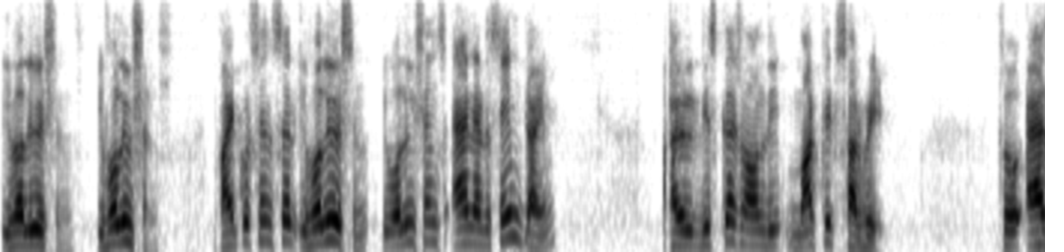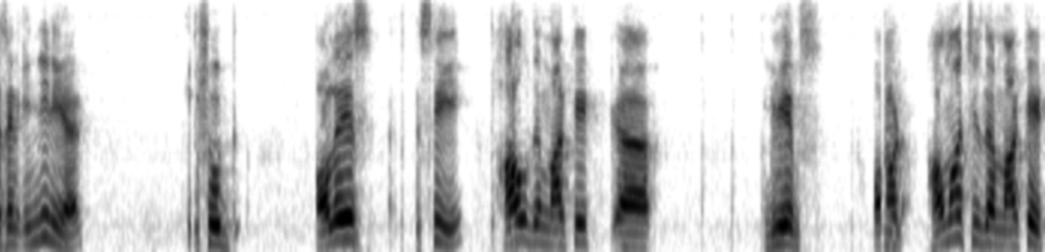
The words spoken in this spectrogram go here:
evaluations, evolutions, microsensor evaluation, evolutions and at the same time I will discuss on the market survey. So, as an engineer you should always see how the market uh, behaves or how much is the market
